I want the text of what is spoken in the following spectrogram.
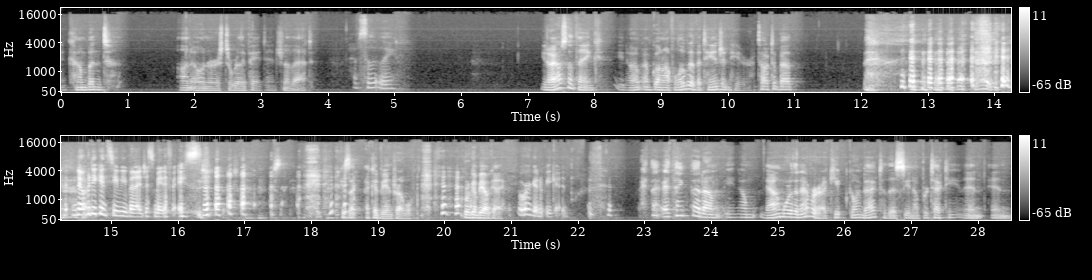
incumbent on owners to really pay attention to that. Absolutely. You know, I also think, you know, I'm going off a little bit of a tangent here. I talked about Nobody can see me, but I just made a face. because I, I could be in trouble. We're going to be okay. We're going to be good. I, th- I think that um, you know now more than ever, I keep going back to this. You know, protecting and and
